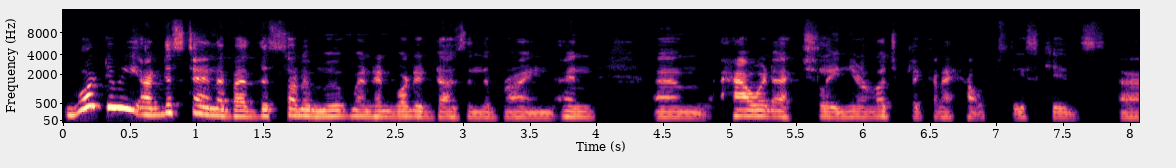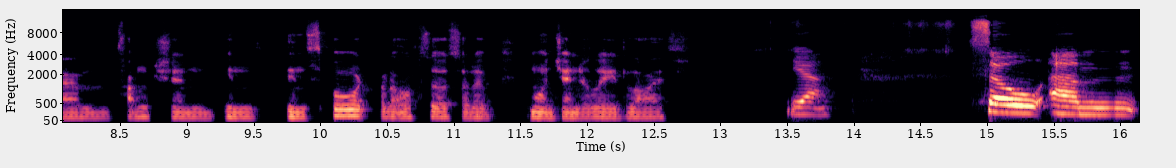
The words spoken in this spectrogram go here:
what do we understand about this sort of movement and what it does in the brain? And um, how it actually neurologically kind of helps these kids um, function in in sport, but also sort of more generally in life. Yeah. So um,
